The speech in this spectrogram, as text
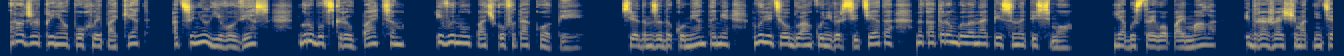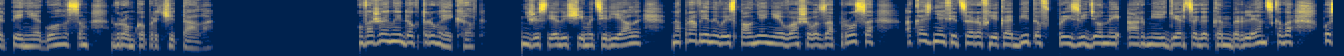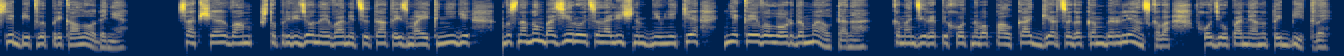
Роджер принял пухлый пакет, оценил его вес, грубо вскрыл пальцем и вынул пачку фотокопий. Следом за документами вылетел бланк университета, на котором было написано письмо. Я быстро его поймала и дрожащим от нетерпения голосом громко прочитала. «Уважаемый доктор Уэйкфилд, Ниже следующие материалы направлены во исполнение вашего запроса о казни офицеров-якобитов, произведенной армией герцога Камберленского после битвы при Колодоне. Сообщаю вам, что приведенная вами цитата из моей книги в основном базируется на личном дневнике некоего лорда Мелтона, командира пехотного полка герцога Камберленского в ходе упомянутой битвы.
